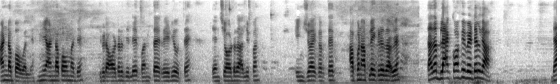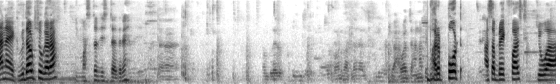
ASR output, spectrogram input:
अंडापाववाले मी अंडापावमध्ये तिकडे ऑर्डर दिले. बनत आहे रेडी होत आहे त्यांची ऑर्डर आली पण एन्जॉय करतायत. आपण आपल्या इकडे जाऊया. दादा ब्लॅक कॉफी भेटेल का? द्या ना एक. विदाऊट शुगर हा? मस्त दिसत आहेत रे. भरपोट असा ब्रेकफास्ट किंवा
